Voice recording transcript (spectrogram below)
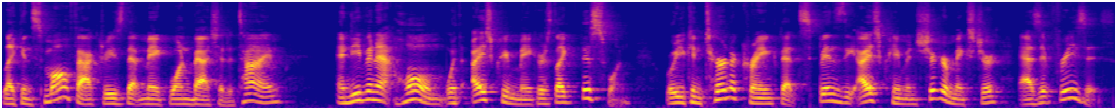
like in small factories that make one batch at a time, and even at home with ice cream makers like this one, where you can turn a crank that spins the ice cream and sugar mixture as it freezes.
